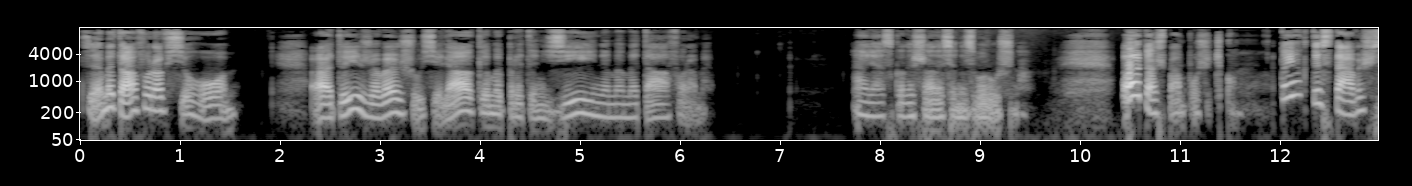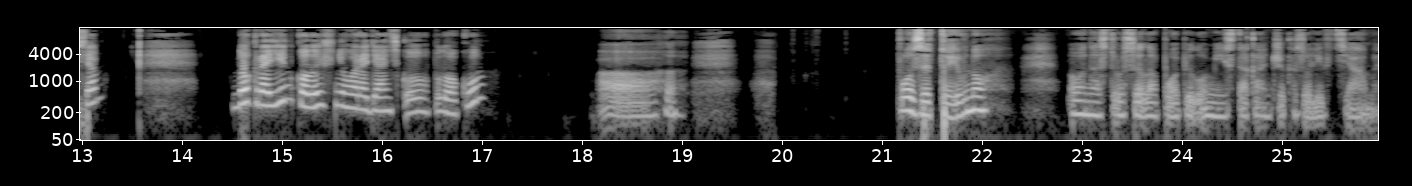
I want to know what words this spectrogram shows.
Це метафора всього, а ти живеш усілякими претензійними метафорами. Аляска лишалася незворушна. Отож, пампушечко, то як ти ставишся до країн колишнього радянського блоку? А, Позитивно. Вона струсила попіл у мій стаканчик з олівцями.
